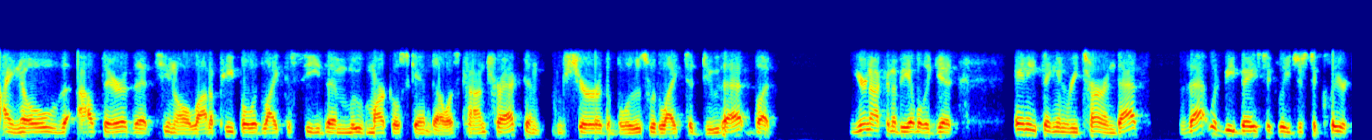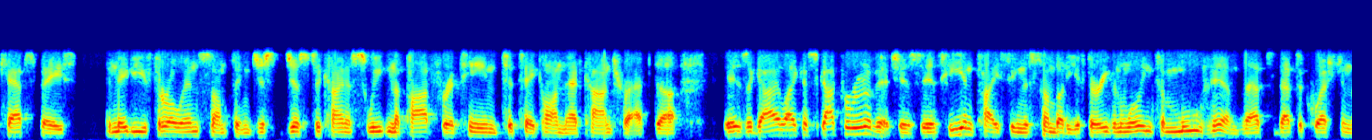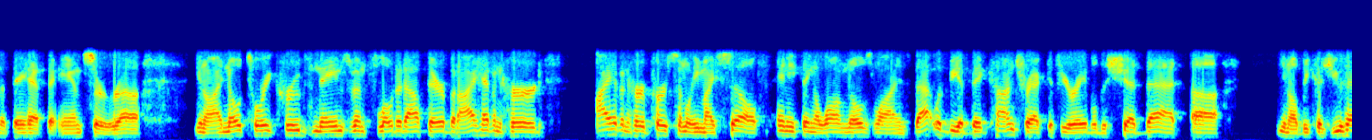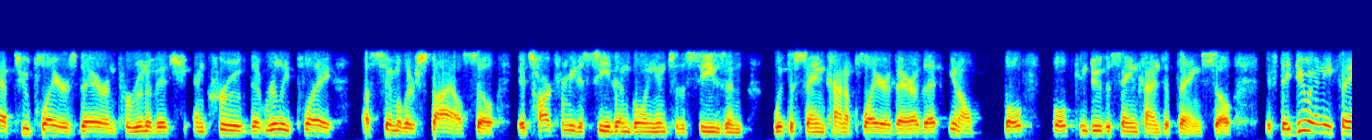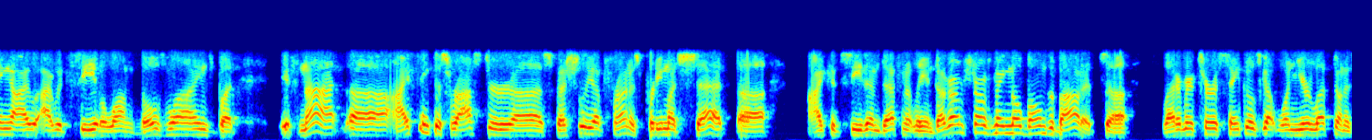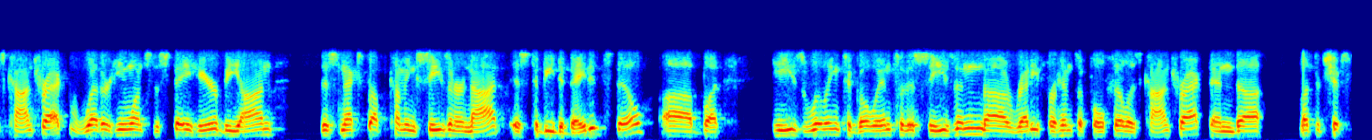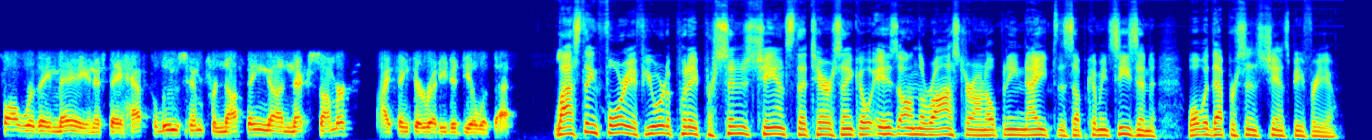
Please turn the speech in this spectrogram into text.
I know out there that you know a lot of people would like to see them move Marco Scandella's contract, and I'm sure the Blues would like to do that. But you're not going to be able to get anything in return. That that would be basically just a clear cap space, and maybe you throw in something just just to kind of sweeten the pot for a team to take on that contract. Uh, is a guy like a Scott Perunovich is is he enticing to somebody if they're even willing to move him? That's that's a question that they have to answer. Uh, you know, I know Torey Krug's name's been floated out there, but I haven't heard I haven't heard personally myself anything along those lines. That would be a big contract if you're able to shed that, uh, you know, because you have two players there in Perunovich and Krug that really play a similar style. So it's hard for me to see them going into the season with the same kind of player there that you know both both can do the same kinds of things. So if they do anything, I, I would see it along those lines. But if not, uh, I think this roster, uh, especially up front, is pretty much set. Uh, I could see them definitely, and Doug Armstrong's made no bones about it. Uh, Vladimir Tarasenko's got one year left on his contract. Whether he wants to stay here beyond this next upcoming season or not is to be debated still. Uh, but he's willing to go into the season uh, ready for him to fulfill his contract and uh, let the chips fall where they may. And if they have to lose him for nothing uh, next summer, I think they're ready to deal with that. Last thing for you, if you were to put a percentage chance that Tarasenko is on the roster on opening night this upcoming season, what would that percentage chance be for you?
